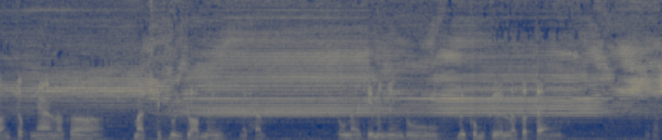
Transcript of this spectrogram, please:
ก่อนจบงานแล้วก็มาเช็คดูอีกรอบหนึ่งนะครับ ตรงไหนที่มันยังดูไม่กลมเกินแล้วก็แต่งนะครับ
